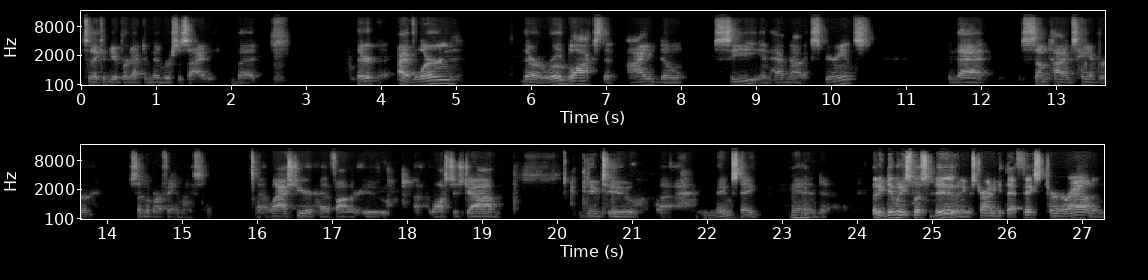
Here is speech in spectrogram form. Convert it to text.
so they can be a productive member of society. But there, I have learned there are roadblocks that I don't see and have not experienced that sometimes hamper some of our families. Uh, last year, I had a father who uh, lost his job due to uh, made a mistake, mm-hmm. and uh, but he did what he's supposed to do, and he was trying to get that fixed, turn around, and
